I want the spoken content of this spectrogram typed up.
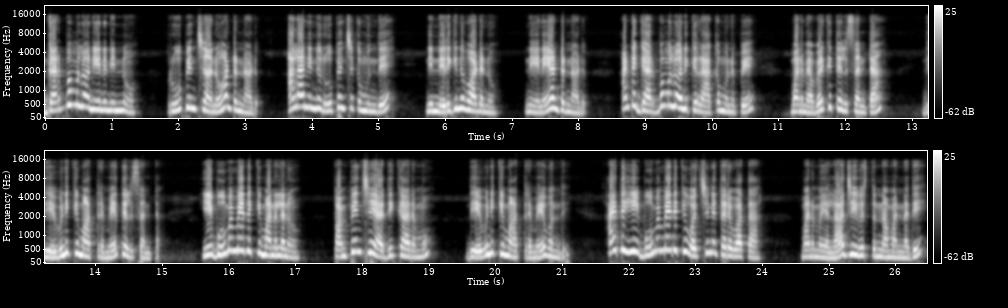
గర్భములో నేను నిన్ను రూపించాను అంటున్నాడు. అలా నిన్ను రూపించకముందే నిన్నెరిగిన వాడను నేనే అంటున్నాడు. అంటే గర్భములోనికి రాకమునిపే మనమెవరికి తెలుసంట? దేవునికి మాత్రమే తెలుసంట. ఈ భూమి మీదకి మనలను పంపించే అధికారము దేవునికి మాత్రమే ఉంది. అయితే ఈ భూమి మీదకి వచ్చిన తరువాత మనము ఎలా జీవిస్తున్నామన్నది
